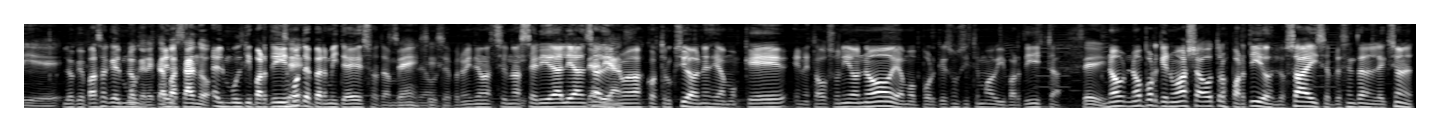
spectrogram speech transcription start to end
eh, lo que pasa que el, lo que le está pasando, el, multipartidismo te permite eso también. Sí, te permite hacer una, serie de alianzas, de, nuevas construcciones, digamos, que en Estados Unidos no, digamos, porque es un sistema bipartidista. No, no porque no haya otros partidos, los hay, se presentan en elecciones,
